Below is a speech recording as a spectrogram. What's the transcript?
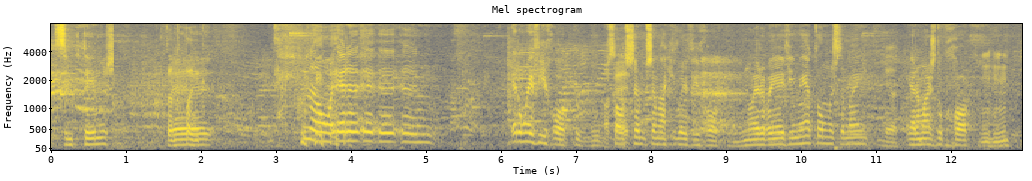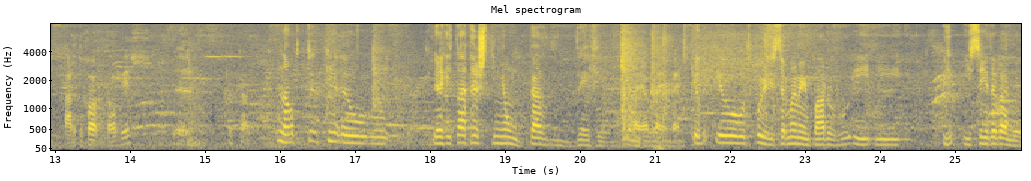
de 5 temas. Portanto, Eh, punk. Não, era. eh, eh, era um heavy rock, o pessoal Ok. chama, chama aquilo heavy rock. Não era bem heavy metal, mas também Yeah. era mais do que rock. Hard rock, talvez? Não, t- tinha- o- o- as guitarras tinham um bocado de heavy. Ok, ok, ok. Eu, eu depois disso armei-me em parvo e, e, e- e saí da banda.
